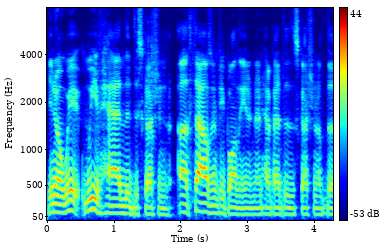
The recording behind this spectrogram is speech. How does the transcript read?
You know, we we've had the discussion. A thousand people on the internet have had the discussion of the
